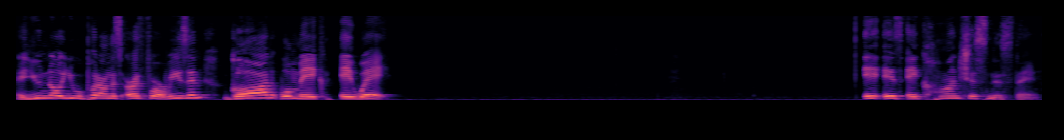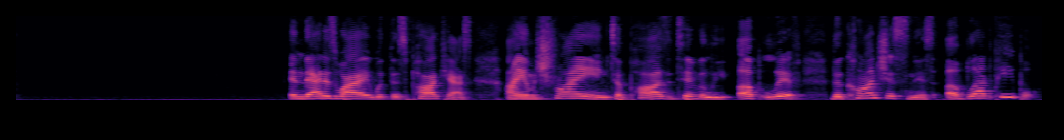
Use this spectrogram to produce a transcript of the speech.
and you know you were put on this earth for a reason, God will make a way. It is a consciousness thing. And that is why, with this podcast, I am trying to positively uplift the consciousness of Black people.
